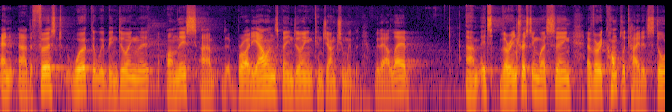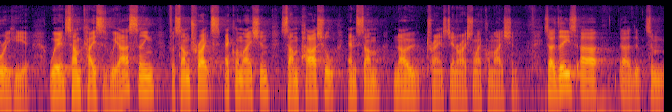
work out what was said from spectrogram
And uh, the first work that we've been doing the, on this, um, that Bridie Allan's been doing in conjunction with, with our lab, um, it's very interesting. We're seeing a very complicated story here, where in some cases we are seeing, for some traits, acclimation, some partial, and some no transgenerational acclimation. So these are uh, the, some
